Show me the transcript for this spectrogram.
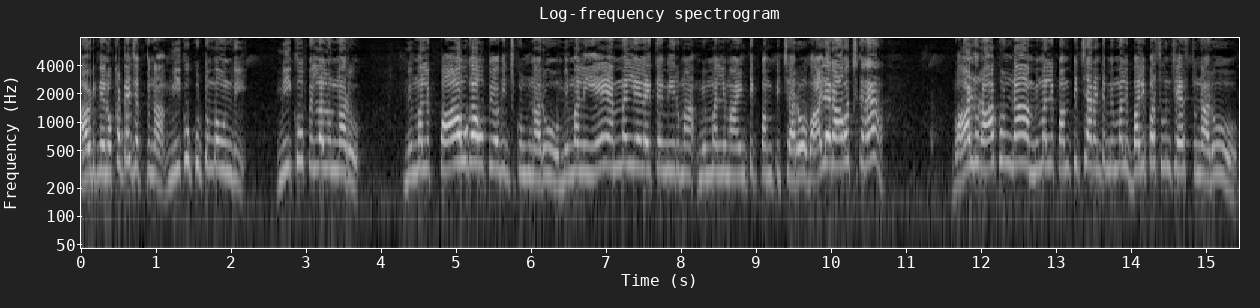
ఆవిడకి నేను ఒక్కటే చెప్తున్నా మీకు కుటుంబం ఉంది మీకు పిల్లలు ఉన్నారు మిమ్మల్ని పావుగా ఉపయోగించుకుంటున్నారు మిమ్మల్ని ఏ ఎమ్మెల్యేలు అయితే మీరు మా మిమ్మల్ని మా ఇంటికి పంపించారో వాళ్ళే రావచ్చు కదా? వాళ్ళు రాకుండా మిమ్మల్ని పంపించారంటే మిమ్మల్ని బలిపశువుని చేస్తున్నారు.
